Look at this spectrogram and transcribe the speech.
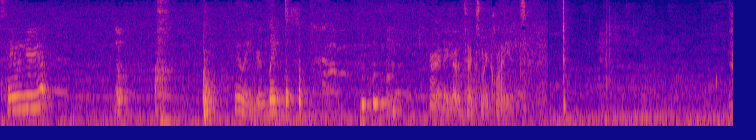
Is Haley here yet? Nope. Haley, you're late. all right, I gotta text my client.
